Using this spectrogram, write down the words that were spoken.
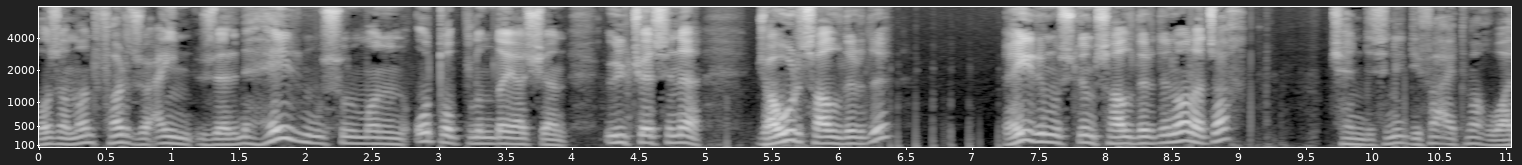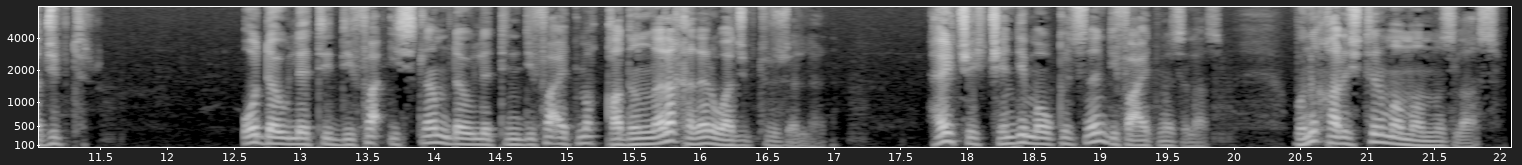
O zaman farz-ı ayn üzerine her Müslümanın o toplumda yaşayan ülkesine cavur saldırdı. Gayrimüslim saldırdı ne olacak? Kendisini difa etmek vaciptir. O devleti difa, İslam devletini difa etmek kadınlara kadar vaciptir üzerlerine. Her şey kendi mevkisinden difa etmesi lazım. Bunu karıştırmamamız lazım.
